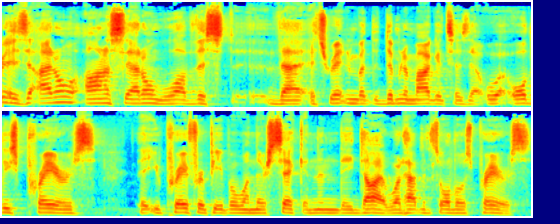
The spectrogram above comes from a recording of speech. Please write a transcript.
is. I don't honestly. I don't love this that it's written, but the Dibna says that all these prayers that you pray for people when they're sick and then they die. What happens to all those prayers?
